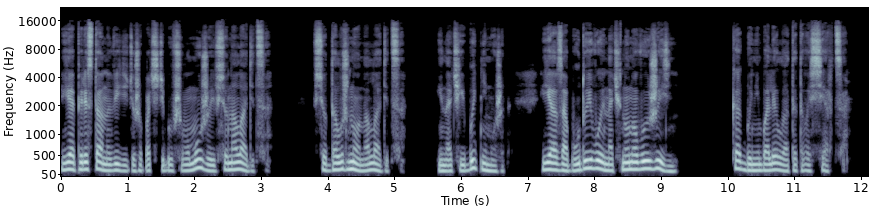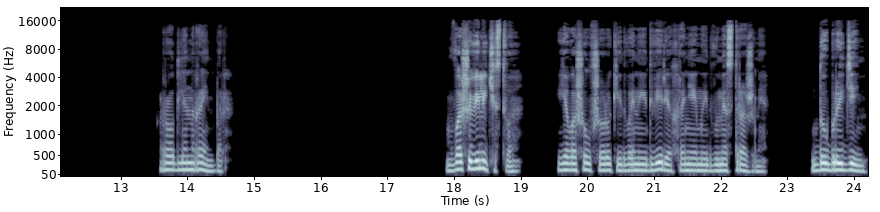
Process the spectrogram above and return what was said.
и я перестану видеть уже почти бывшего мужа, и все наладится. Все должно наладиться. Иначе и быть не может. Я забуду его и начну новую жизнь как бы ни болело от этого сердце. Родлин Рейнбер «Ваше Величество!» Я вошел в широкие двойные двери, охраняемые двумя стражами. «Добрый день!»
